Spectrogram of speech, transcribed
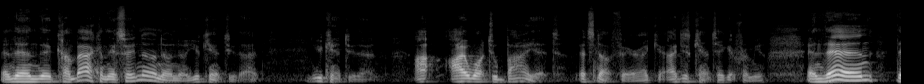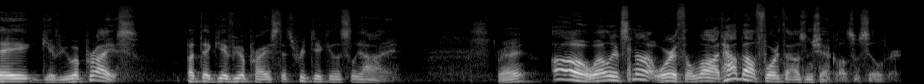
And then they come back and they say, No, no, no, you can't do that. You can't do that. I, I want to buy it. It's not fair. I, I just can't take it from you. And then they give you a price, but they give you a price that's ridiculously high, right? Oh, well, it's not worth a lot. How about 4,000 shekels of silver,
